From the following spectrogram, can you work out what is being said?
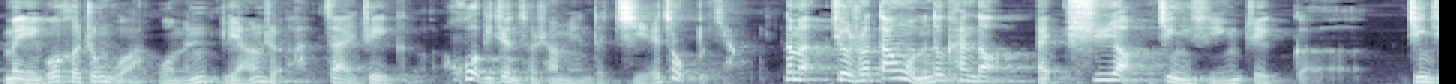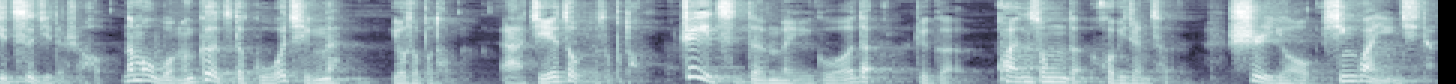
美国和中国啊，我们两者啊，在这个货币政策上面的节奏不一样。那么就是说，当我们都看到，哎，需要进行这个经济刺激的时候，那么我们各自的国情呢有所不同啊，节奏有所不同。这次的美国的这个宽松的货币政策。是由新冠引起的。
